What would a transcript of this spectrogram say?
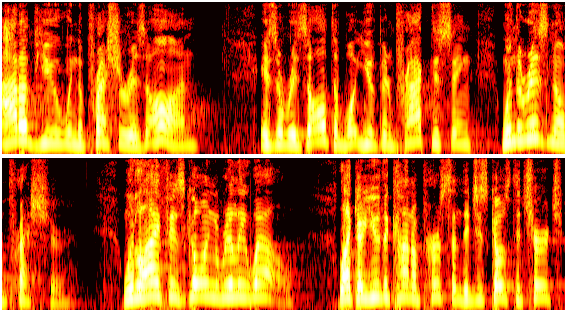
out of you when the pressure is on is a result of what you've been practicing when there is no pressure, when life is going really well. Like, are you the kind of person that just goes to church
